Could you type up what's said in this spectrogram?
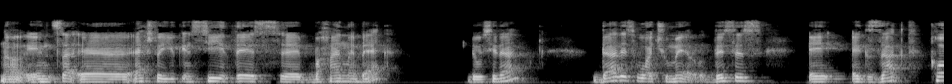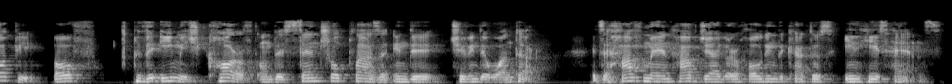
Now, inside, uh, actually, you can see this uh, behind my back. Do you see that? That is Huachumero. This is a exact copy of the image carved on the central plaza in the Chavin de Huantar. It's a half man, half jaguar holding the cactus in his hands,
